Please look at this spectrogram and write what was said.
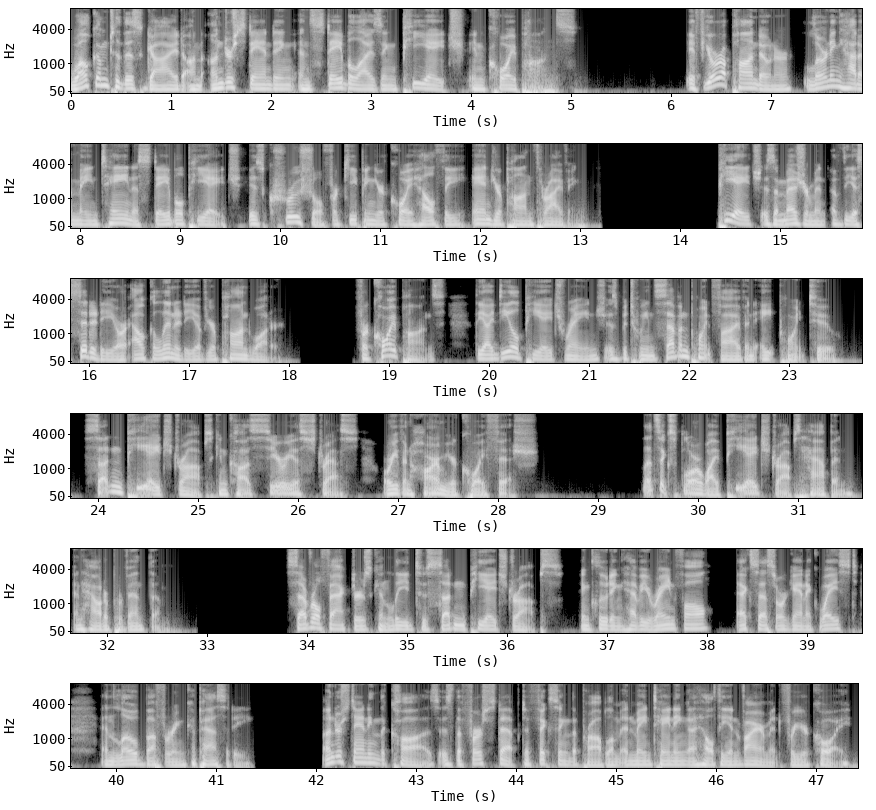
Welcome to this guide on understanding and stabilizing pH in koi ponds. If you're a pond owner, learning how to maintain a stable pH is crucial for keeping your koi healthy and your pond thriving. pH is a measurement of the acidity or alkalinity of your pond water. For koi ponds, the ideal pH range is between 7.5 and 8.2. Sudden pH drops can cause serious stress or even harm your koi fish. Let's explore why pH drops happen and how to prevent them. Several factors can lead to sudden pH drops, including heavy rainfall, excess organic waste, and low buffering capacity. Understanding the cause is the first step to fixing the problem and maintaining a healthy environment for your koi.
